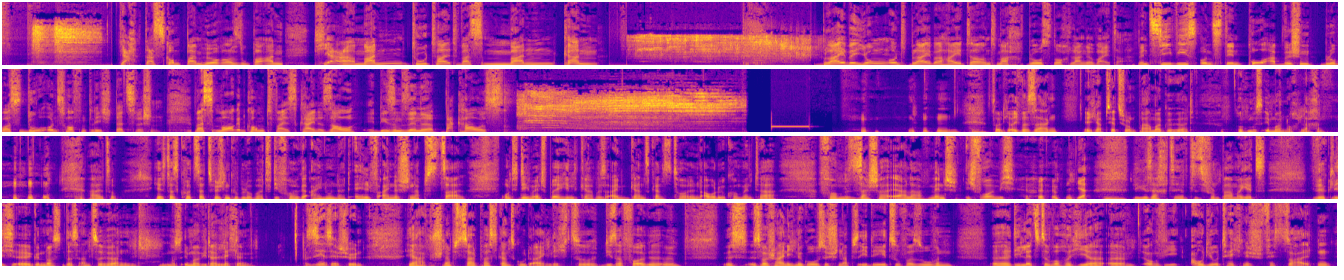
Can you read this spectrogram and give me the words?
Tja, das kommt beim Hörer super an. Tja, man tut halt, was man kann. Bleibe jung und bleibe heiter und mach bloß noch lange weiter. Wenn Zivis uns den Po abwischen, blubberst du uns hoffentlich dazwischen. Was morgen kommt, weiß keine Sau. In diesem Sinne, Backhaus. Soll ich euch was sagen? Ich habe es jetzt schon ein paar Mal gehört und muss immer noch lachen. also, hier ist das kurz dazwischen geblubbert. Die Folge 111, eine Schnapszahl. Und dementsprechend gab es einen ganz, ganz tollen Audiokommentar vom Sascha Erler. Mensch, ich freue mich. ja, wie gesagt, ich habe das schon ein paar Mal jetzt wirklich äh, genossen, das anzuhören und muss immer wieder lächeln. Sehr, sehr schön. Ja, Schnapszahl passt ganz gut eigentlich zu dieser Folge. Ähm, es ist wahrscheinlich eine große Schnapsidee zu versuchen, äh, die letzte Woche hier äh, irgendwie audiotechnisch festzuhalten.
